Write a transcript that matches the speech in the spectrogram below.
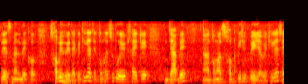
placement record সবই হয়ে থাকে, ঠিক আছে? তোমরা শুধু ওয়েবসাইটে যাবে তোমরা সব কিছু পেয়ে যাবে, ঠিক আছে?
